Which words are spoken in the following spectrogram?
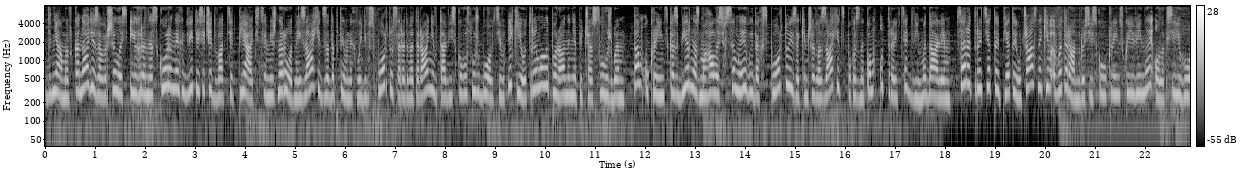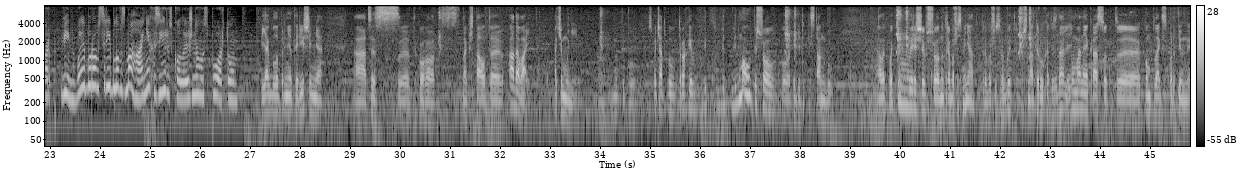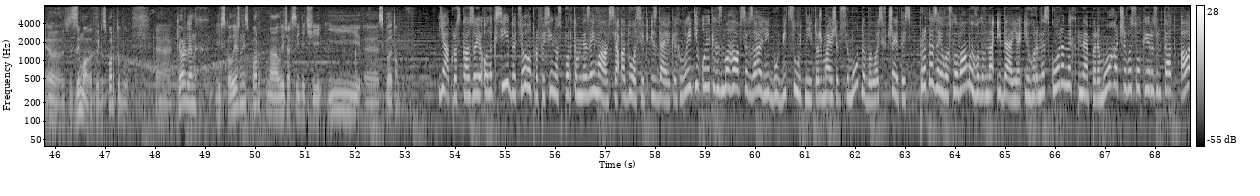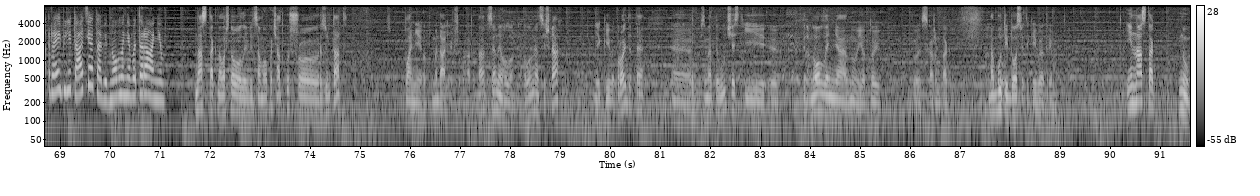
Днями в Канаді завершились ігри нескорених 2025. Це міжнародний захід з адаптивних видів спорту серед ветеранів та військовослужбовців, які отримали поранення під час служби. Там українська збірна змагалась в семи видах спорту і закінчила захід з показником у 32 медалі. Серед 35 учасників ветеран російсько-української війни Олексій Горб. Він виборов срібло в змаганнях з гірськолижного спорту. Як було прийнято рішення, а це з е, такого на кшталт, е, а давай, а чому ні? Ну, типу, спочатку трохи від, від, відмову пішов, бо тоді такий стан був. Але потім вирішив, що ну треба щось міняти, треба щось робити, починати рухатись далі. У мене якраз от е, комплекс спортивний е, зимових видів спорту був: Е, керлінг, гірськолижний спорт на лижах сидячи і е, скелетон. Як розказує Олексій, до цього професійно спортом не займався, а досвід із деяких видів, у яких змагався, взагалі був відсутній, тож майже всьому довелось вчитись. Проте, за його словами, головна ідея ігор нескорених не перемога чи високий результат, а реабілітація та відновлення ветеранів. Нас так налаштовували від самого початку, що результат в плані от медалі, якщо брати, та, це не головне. Головне це шлях, який ви пройдете, візьмете участь і е, відновлення, ну і от той, скажімо так, набутий досвід, який ви отримаєте. І нас так ну,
